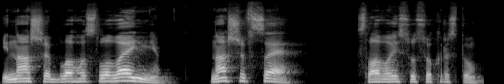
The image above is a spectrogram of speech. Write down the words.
і наше благословення, наше все. Слава Ісусу Христу!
